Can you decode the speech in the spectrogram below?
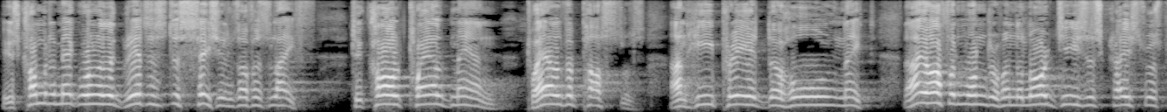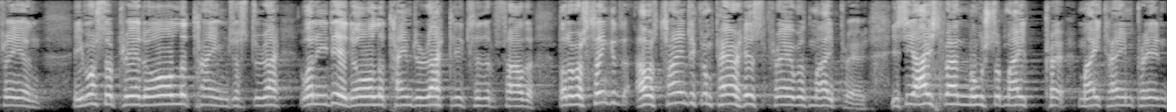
He was coming to make one of the greatest decisions of his life to call 12 men, 12 apostles, and he prayed the whole night. Now, I often wonder when the Lord Jesus Christ was praying, he must have prayed all the time, just direct. Well, he did all the time directly to the Father. But I was thinking, I was trying to compare his prayer with my prayer. You see, I spend most of my prayer, my time praying,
